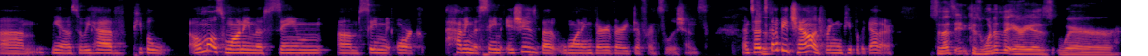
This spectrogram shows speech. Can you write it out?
Um, you know, so we have people almost wanting the same, um, same or having the same issues, but wanting very, very different solutions. And so, so it's going to be a challenge bringing people together. So that's it. Because one of the areas where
